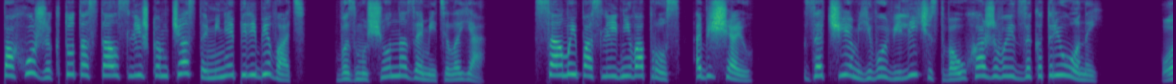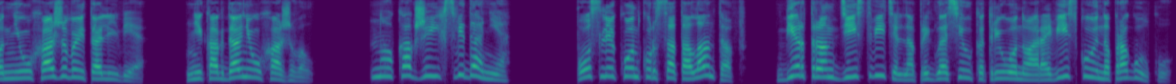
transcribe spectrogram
«Похоже, кто-то стал слишком часто меня перебивать», — возмущенно заметила я. «Самый последний вопрос, обещаю. Зачем его величество ухаживает за Катрионой?» «Он не ухаживает, Оливия. Никогда не ухаживал». «Но как же их свидание?» После конкурса талантов Бертранд действительно пригласил Катриону Аравийскую на прогулку.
